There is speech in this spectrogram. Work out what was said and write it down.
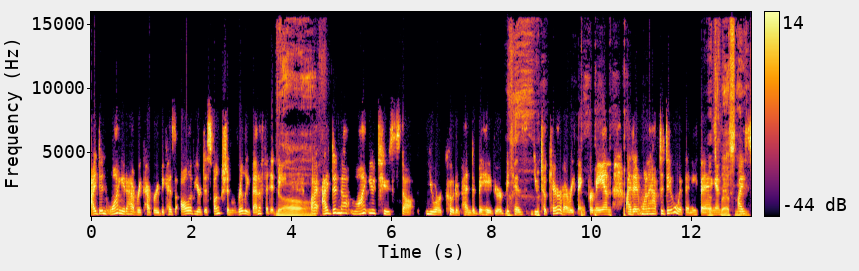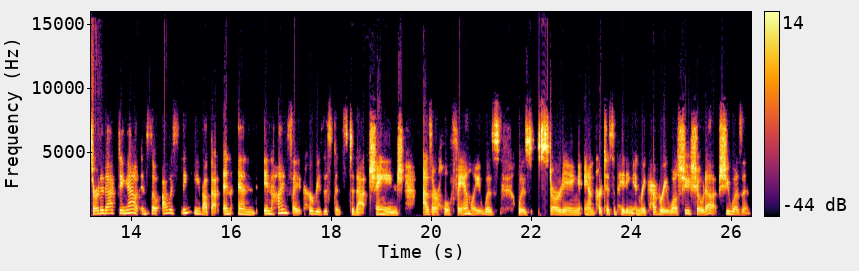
I didn't want you to have recovery because all of your dysfunction really benefited me. Oh. I, I, did not want you to stop your codependent behavior because you took care of everything for me and I didn't want to have to deal with anything. That's and I started acting out. And so I was thinking about that. And and in hindsight, her resistance to that change as our whole family was was starting and participating in recovery while she showed up she wasn't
